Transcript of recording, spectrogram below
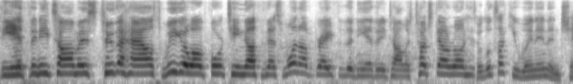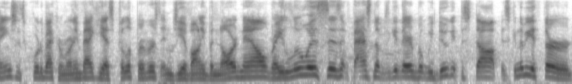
D'Anthony Thomas to the house. We go up 14 nothing. That's one upgrade for the D'Anthony Thomas touchdown run. So it looks like he went in and changed his quarterback and running back. He has Philip Rivers and Giovani Bernard now. Ray Lewis isn't fast enough to get there, but we do get to stop. It's going to be a third.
